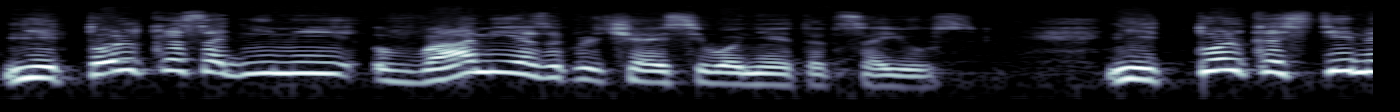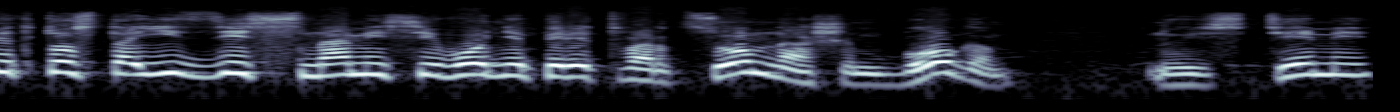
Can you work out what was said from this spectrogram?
не только с одними вами я заключаю сегодня этот союз. не только с теми, кто стоит здесь с нами сегодня перед Творцом нашим Богом, но и с теми,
